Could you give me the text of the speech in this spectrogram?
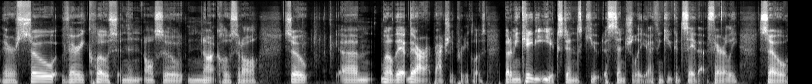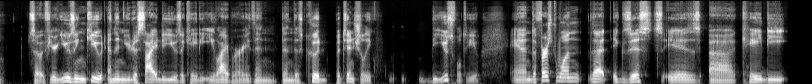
they're so very close and then also not close at all. So um, well, they, they are actually pretty close. But I mean, KDE extends Qt, essentially. I think you could say that fairly. So so if you're using Qt and then you decide to use a KDE library, then then this could potentially be useful to you. And the first one that exists is uh, KD,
